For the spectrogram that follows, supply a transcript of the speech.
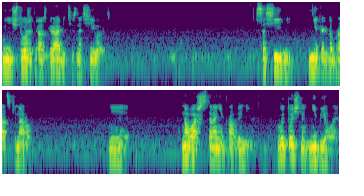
уничтожить, разграбить, изнасиловать соседний, некогда братский народ. Нет, на вашей стороне правды нет. Вы точно не белая.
